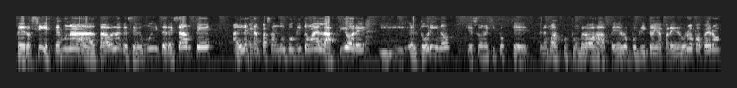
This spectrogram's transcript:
Pero sí, esta es una tabla que se ve muy interesante. Ahí le están pasando un poquito más la Fiore y el Torino, que son equipos que tenemos acostumbrados a pelear un poquito allá para ir a Europa, pero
